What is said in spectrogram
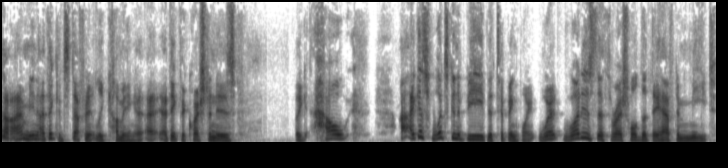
No, I mean, I think it's definitely coming. I, I think the question is, like, how? I guess what's going to be the tipping point? What What is the threshold that they have to meet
